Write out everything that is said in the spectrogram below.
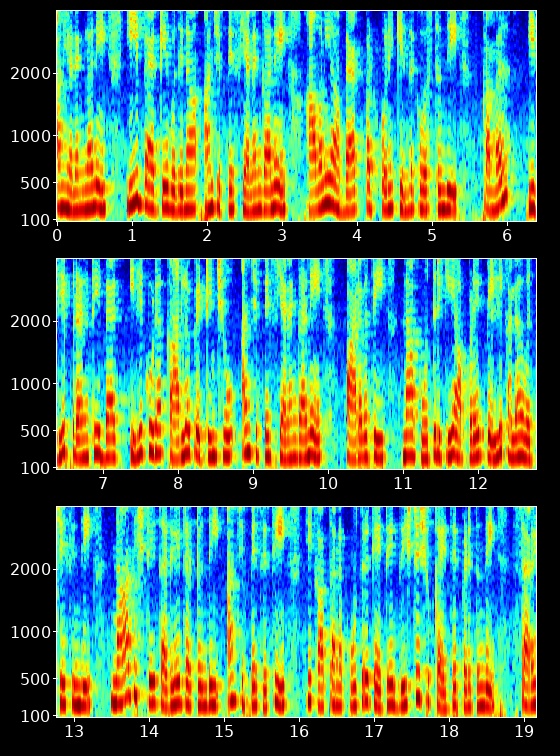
అని అనగానే ఈ బ్యాగే వదినా అని చెప్పేసి అనగానే అవని ఆ బ్యాగ్ పట్టుకొని కిందకు వస్తుంది. కమల్ ఇది ప్రణతి బ్యాగ్ ఇది కూడా కారులో పెట్టించు అని చెప్పేసి అనగానే పార్వతి నా కూతురికి అప్పుడే పెళ్ళి కళ వచ్చేసింది. నా దిష్టే తగిలేటట్టుంది అని చెప్పేసేసి ఇక తన కూతురికైతే దిష్టి చుక్క అయితే పెడుతుంది. సరే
